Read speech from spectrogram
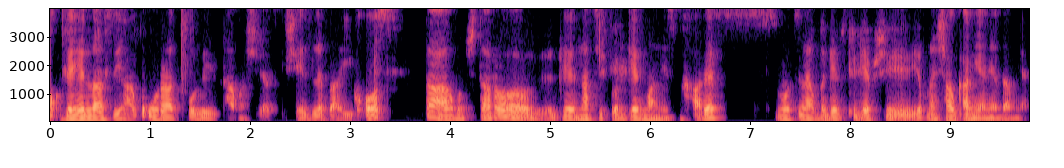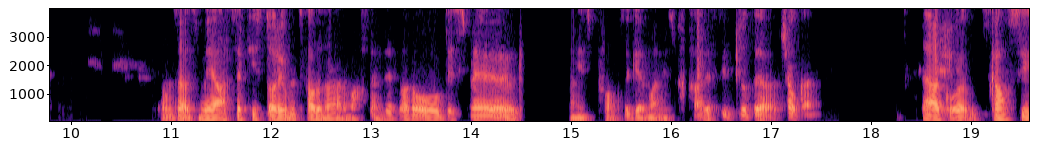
ყველაზე აკურატული თამაში რაც შეიძლება იყოს და აღმოჩნდა რომ ნაცისტური გერმანიის მხარეს მოწინააღმდეგეების რიგებში იყვნენ შავკანიანი ადამიანები თუმცა მე არც ერთ ისტორიული წყაროდან არ მახსენდება რომ ოდესმე გერმანიის ფრონტზე გერმანიის მხარეს იბრძოდა შავკანი და აქ გავსი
